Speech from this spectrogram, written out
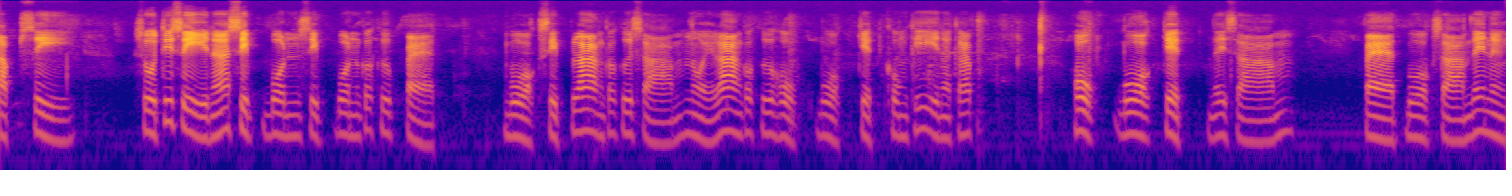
ดับสี่สูตรที่สี่นะสิบบนสิบบนก็คือแปดบวกสิบล่างก็คือสามหน่วยล่างก็คือหกบวกเจ็ดคงที่นะครับหกบวกเจ็ดได้สามแปดบวกสามได้หนึ่ง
